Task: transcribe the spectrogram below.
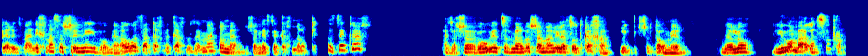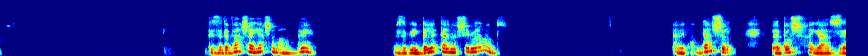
פרק זמן נכנס השני ואומר, ההוא עשה כך וכך וזה, מה אתה אומר? שאני אעשה כך? אומר לו, כן, תעשה כך. אז עכשיו ההוא יוצא ואומר, לא שאמר לי לעשות ככה, שאתה אומר. אומר, לא, לי הוא אמר לעשות ככה. וזה דבר שהיה שם הרבה, וזה בלבל את האנשים מאוד. הנקודה של רבו שחיה זה,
